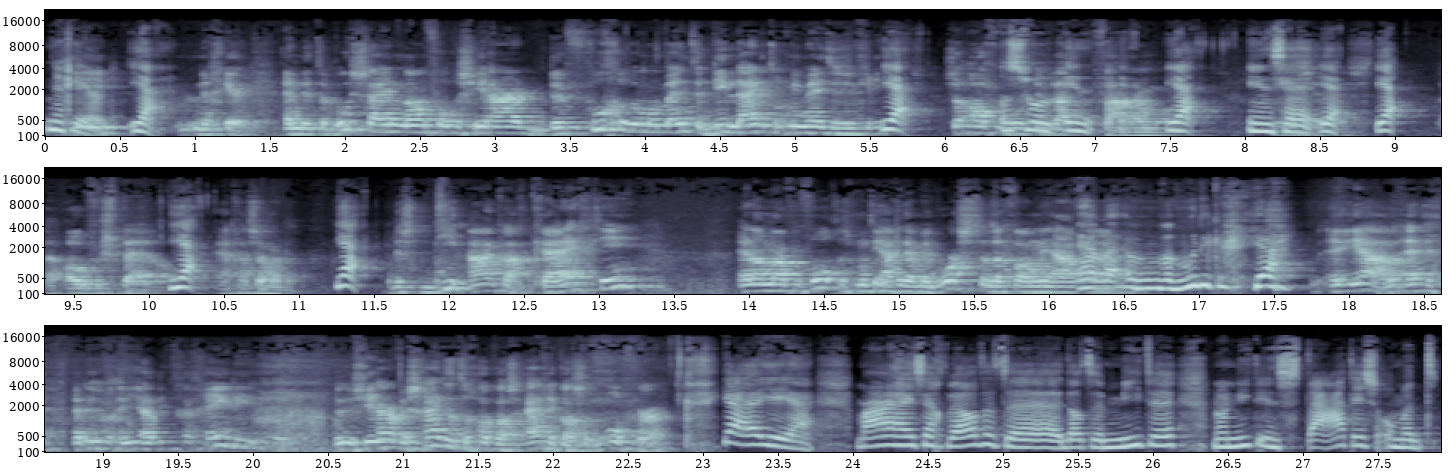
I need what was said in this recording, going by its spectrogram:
negeert. Ja, negeert. En de taboes zijn dan volgens Girard de vroegere momenten die leiden tot mimetische crisis. Ja. Zoals als bijvoorbeeld in, vadermoord, ja, incest. Ja, ja, eh, overspel Ja. en ga zo ja. Dus die aanklacht krijgt hij. En dan maar vervolgens moet hij eigenlijk daarmee worstelen van... Ja, ja eh, maar wat moet ik er... Ja, eh, ja, eh, eh, ja, die tragedie... Dus Girard beschrijft het toch ook als, eigenlijk als een offer? Ja, ja, ja. Maar hij zegt wel dat, eh, dat de mythe nog niet in staat is om het,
